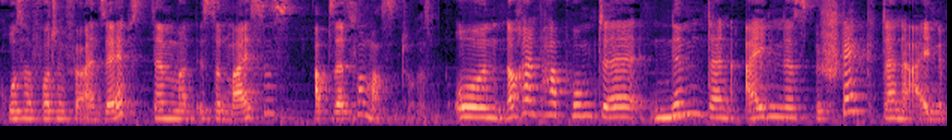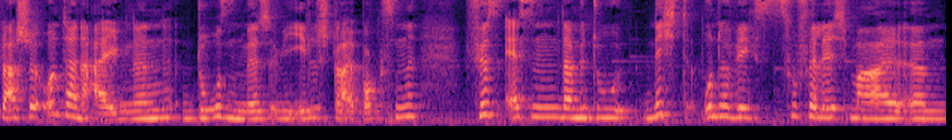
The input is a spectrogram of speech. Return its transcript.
großer Vorteil für einen selbst, denn man ist dann meistens abseits vom Massentourismus. Und noch ein paar Punkte. Nimm dein eigenes Besteck, deine eigene Flasche und deine eigenen Dosen mit, wie Edelstahlboxen, fürs Essen, damit du nicht unterwegs zufällig mal ähm,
